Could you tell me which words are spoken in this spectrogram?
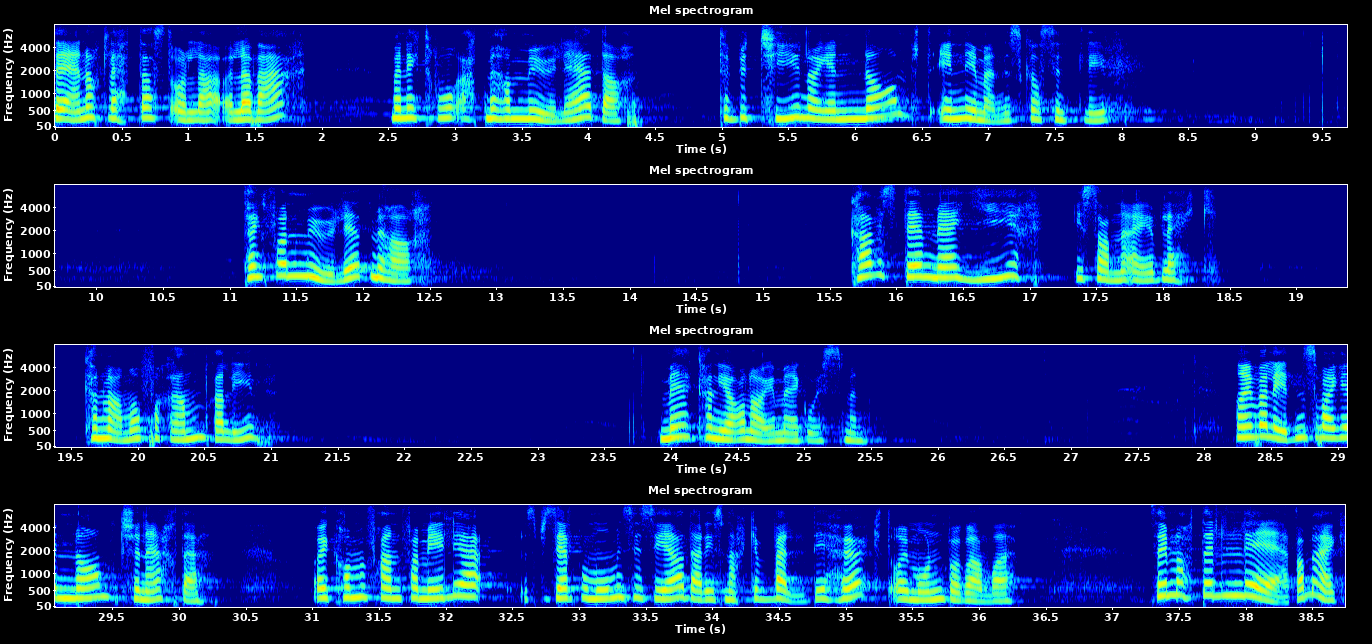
Det er nok lettest å la, la være, men jeg tror at vi har muligheter til å bety noe enormt inn i menneskers liv. Tenk for en mulighet vi har. Hva hvis det vi gir i sånne øyeblikk, kan være med å forandre liv? Vi kan gjøre noe med egoismen. Når jeg var liten, så var jeg enormt sjenert. Og jeg kommer fra en familie, spesielt på mor min side, der de snakker veldig høyt og i munnen på hverandre. Så jeg måtte lære meg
